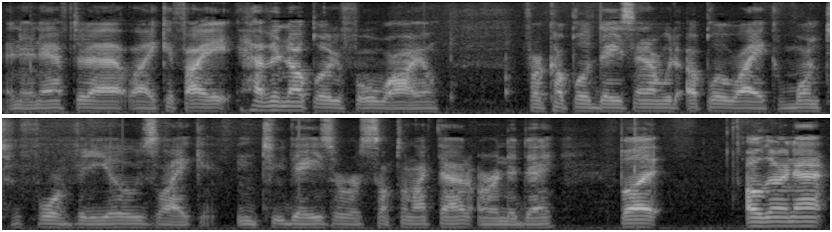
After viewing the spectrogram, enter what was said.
And then after that like if I haven't uploaded for a while for a couple of days and I would upload like one to four videos like in two days or something like that or in a day. But other than that,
